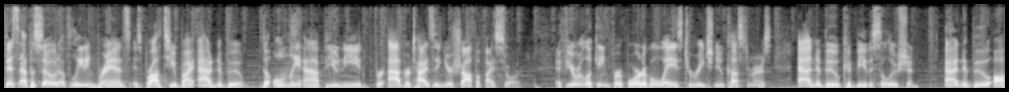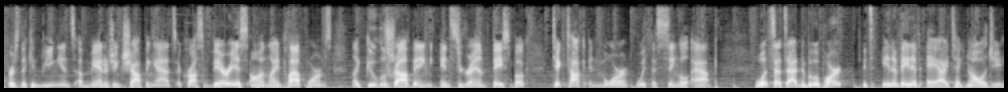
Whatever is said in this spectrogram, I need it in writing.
This episode of Leading Brands is brought to you by AdNabu, the only app you need for advertising your Shopify store. If you are looking for affordable ways to reach new customers, AdNabu could be the solution. AdNabu offers the convenience of managing shopping ads across various online platforms like Google Shopping, Instagram, Facebook, TikTok, and more with a single app. What sets AdNabu apart? It's innovative AI technology.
